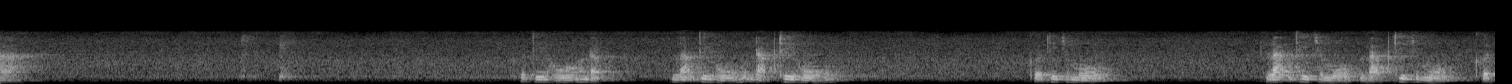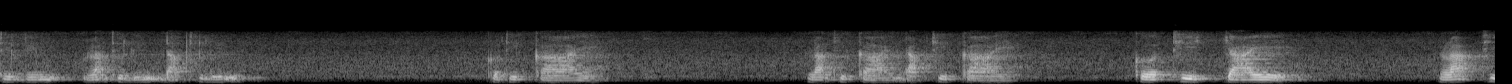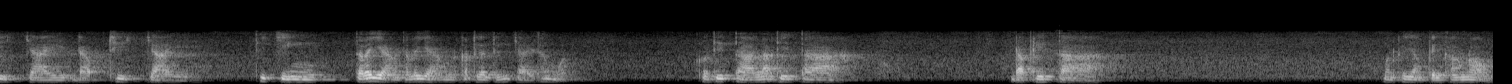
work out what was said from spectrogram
ก็ที่หูดับละที่หู ดับที่หูก็ที่จมูก ละที่จมูก ดับที่จมูกก็ที่ลิ้น ละที่ลิ้น ดับที่ลิ้นก็ที่กาย ละที่กาย ดับที่กาย เกิดที่ใจ ละที่ใจ ดับที่ใจ ที่จริงแต่ละอย่างแต่ละอย่างมันกระเทือนถึงใจทั้งหมดเกิดที่ตาละที่ตา ดับที่ตา มันก็ยังเป็นข้างนอก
